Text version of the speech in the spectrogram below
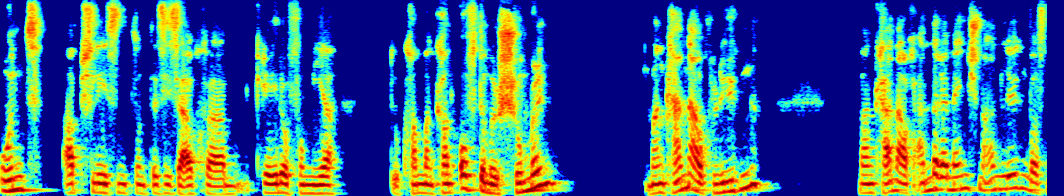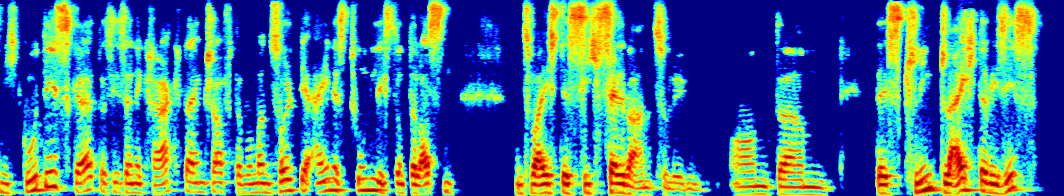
Und abschließend, und das ist auch ähm, Credo von mir, du kann, man kann oft einmal schummeln, man kann auch lügen, man kann auch andere Menschen anlügen, was nicht gut ist. Gell? Das ist eine Charaktereigenschaft, aber man sollte eines tunlichst unterlassen, und zwar ist es, sich selber anzulügen. Und ähm, das klingt leichter, wie es ist,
